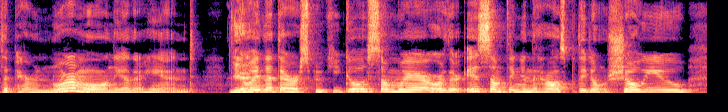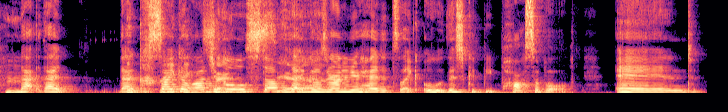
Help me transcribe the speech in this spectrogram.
the paranormal, on the other hand, Yeah. knowing that there are spooky ghosts somewhere or there is something in the house but they don't show you, that that that Hmm. psychological sense, stuff that goes around in your head, it's like, oh, this could be possible. And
